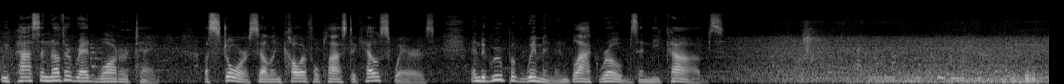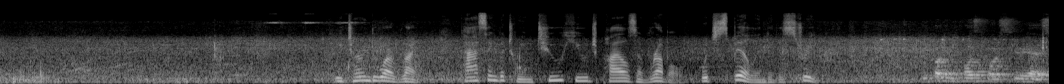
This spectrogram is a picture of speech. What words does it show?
We pass another red water tank, a store selling colorful plastic housewares, and a group of women in black robes and niqabs. We turn to our right, passing between two huge piles of rubble which spill into the street. People in post-war Syria's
